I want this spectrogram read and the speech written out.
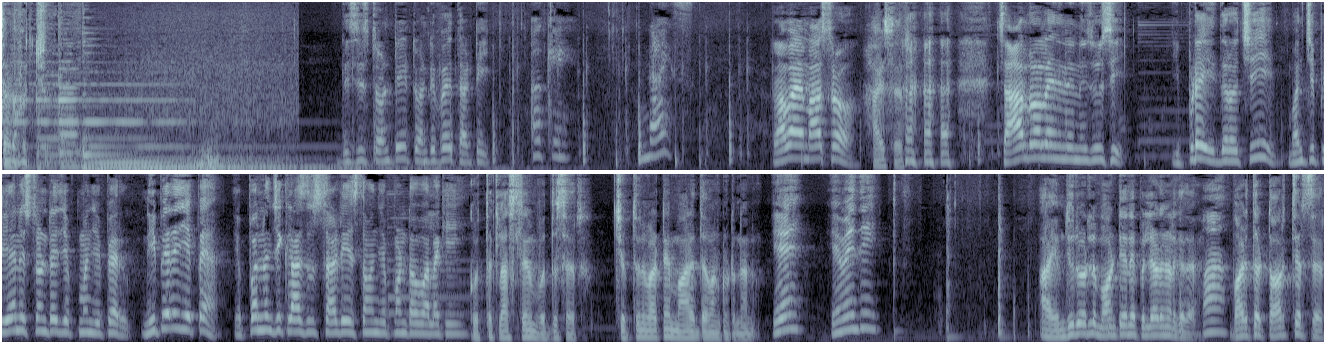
తడవచ్చు. This is twenty twenty five thirty Okay. Nice. రాబాయ్ మాస్టర్. హాయ్ సార్ చాలా రోజులైంది నిన్ను చూసి. ఇప్పుడే ఇద్దరు వచ్చి మంచి పియానిస్ట్ ఉంటే చెప్పమని చెప్పారు. నీ పేరే చెప్పా? ఎప్పటి నుంచి క్లాసులు స్టార్ట్ చేస్తామని చెప్పంటావు వాళ్ళకి? కొత్త క్లాసులు ఏం వద్దు సార్. చెప్తున్న వాటినే మానేద్దాం అనుకుంటున్నాను. ఏ? ఏమైంది? ఆ ఎంజీ రోడ్లో మౌంటీ అనే పిల్లాడు ఉన్నాడు కదా. వాడితో టార్చర్ సార్.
